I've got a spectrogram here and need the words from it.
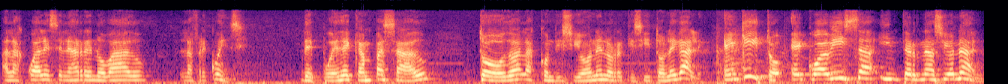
a las cuales se les ha renovado la frecuencia después de que han pasado todas las condiciones, los requisitos legales. En Quito, Ecoavisa Internacional.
